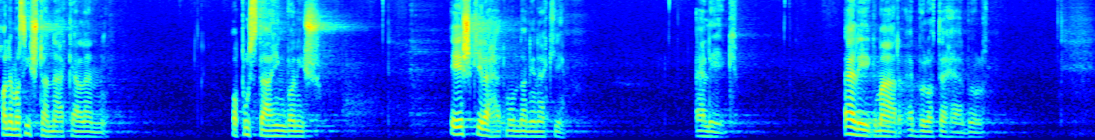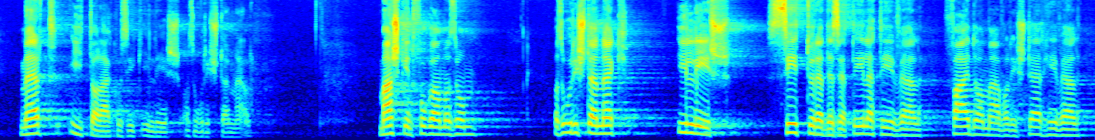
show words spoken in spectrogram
hanem az Istennel kell lenni. A pusztáinkban is. És ki lehet mondani neki? Elég. Elég már ebből a teherből. Mert így találkozik Illés az Úristennel. Másként fogalmazom, az Úristennek Illés széttöredezett életével, fájdalmával és terhével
